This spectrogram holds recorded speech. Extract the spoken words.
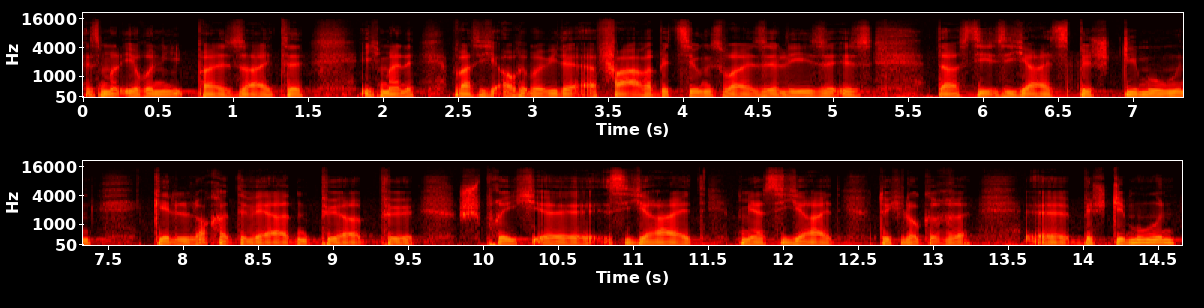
Jetzt mal Ironie beiseite. Ich meine, was ich auch immer wieder erfahre bzw. lese, ist, dass die Sicherheitsbestimmungen gelockert werden peu à peu. Sprich, äh, Sicherheit, mehr Sicherheit durch lockere äh, Bestimmungen.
